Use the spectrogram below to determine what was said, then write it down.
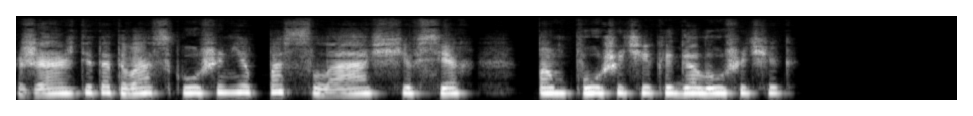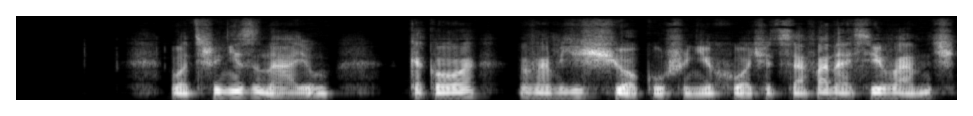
жаждет от вас кушанья послаще всех помпушечек и галушечек. Вот же не знаю, какого «Вам еще кушанье хочется, Афанасий Иванович»,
